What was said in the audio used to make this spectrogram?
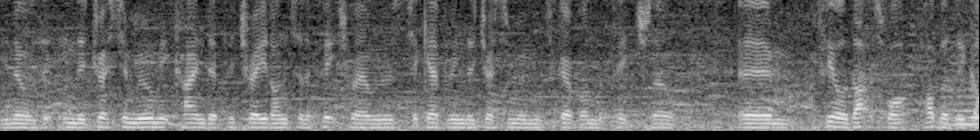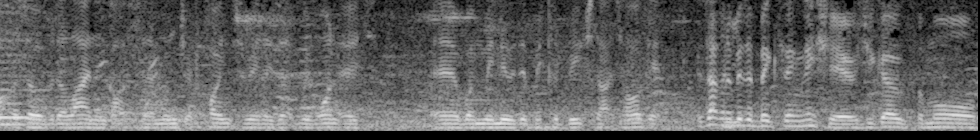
you know, the, in the dressing room, it kind of portrayed onto the pitch where we was together in the dressing room and together on the pitch. So um, I feel that's what probably got us over the line and got us to 100 points really that we wanted. Uh, when we knew that we could reach that target. Is that going to be the big thing this year as you go for more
